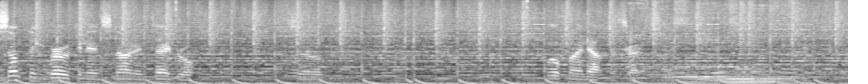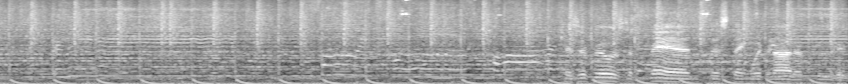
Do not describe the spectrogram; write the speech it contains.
There's something broken and it's not integral. So we'll find out in a sec. Because if it was the fan, this thing would not have booted.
